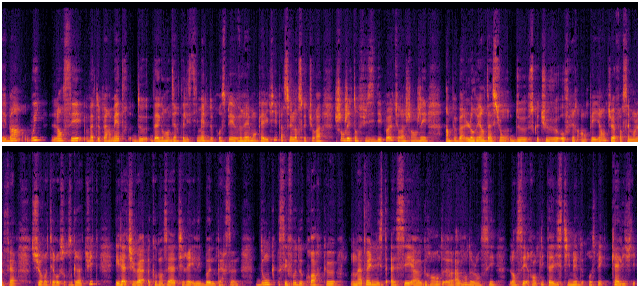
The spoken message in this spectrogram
Eh ben oui, lancer va te permettre de d'agrandir ta liste email de prospects vraiment qualifiés parce que lorsque tu auras changé ton fusil d'épaule, tu auras changé un peu ben, l'orientation de ce que tu veux offrir en payant. Tu vas forcément le faire sur tes ressources gratuites et là tu vas commencer à attirer les bonnes personnes. Donc c'est faux de croire que on n'a pas une liste assez euh, grande euh, avant de lancer. Lancer remplit ta liste email de prospects qualifiés.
